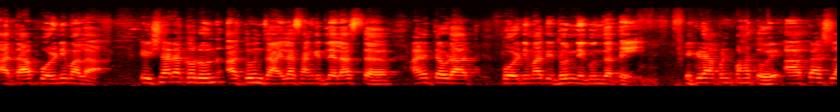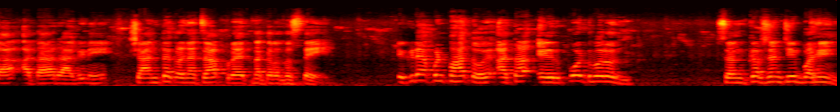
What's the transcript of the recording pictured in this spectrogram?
आता पौर्णिमाला इशारा करून आतून जायला सांगितलेलं असतं आणि तेवढ्यात पौर्णिमा तिथून निघून जाते. इकडे आपण पाहतोय आकाशला आता रागिणी शांत करण्याचा प्रयत्न करत असते. इकडे आपण पाहतोय आता एअरपोर्टवरून संकर्षणची बहीण.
